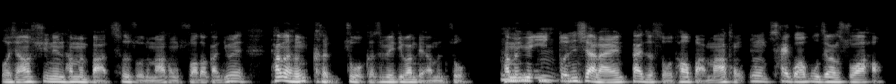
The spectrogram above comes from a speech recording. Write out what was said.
我想要训练他们把厕所的马桶刷到干净，因为他们很肯做，可是没地方给他们做，他们愿意蹲下来戴着手套把马桶用菜瓜布这样刷好。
